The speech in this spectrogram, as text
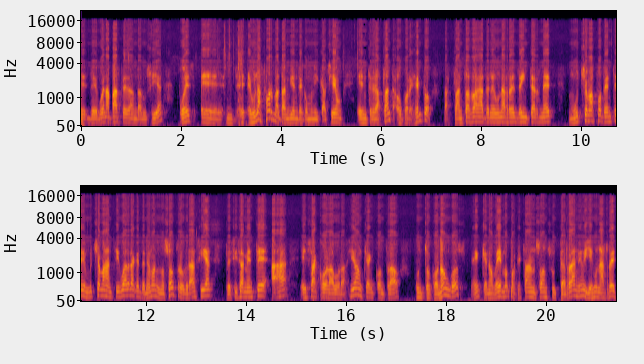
de, de buena parte de Andalucía, pues eh, es una forma también de comunicación entre las plantas. O por ejemplo, las plantas van a tener una red de internet mucho más potente y mucho más antigua de la que tenemos nosotros, gracias precisamente a esa colaboración que ha encontrado junto con hongos, ¿eh? que no vemos porque están, son subterráneos y es una red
